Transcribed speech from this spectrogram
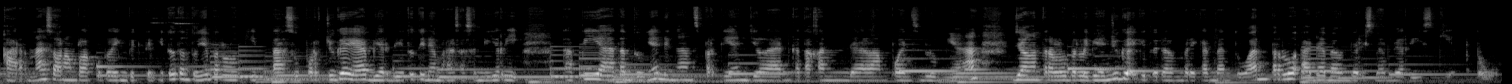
Karena seorang pelaku playing victim itu tentunya perlu kita support juga ya biar dia itu tidak merasa sendiri. Tapi ya tentunya dengan seperti yang Jilan katakan dalam poin sebelumnya jangan terlalu berlebihan juga gitu dalam memberikan bantuan. Perlu ada boundaries-boundaries gitu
